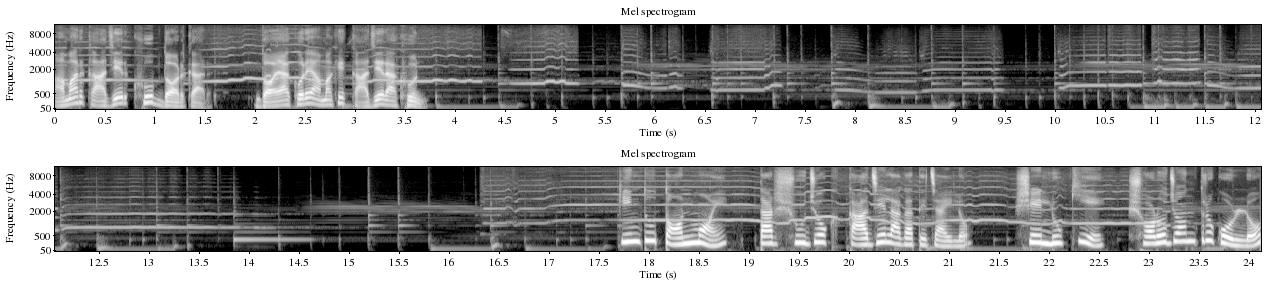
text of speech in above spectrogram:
আমার কাজের খুব দরকার। দয়া করে আমাকে কাজে রাখুন। কিন্তু তন্ময় তার সুযোগ কাজে লাগাতে চাইল। সে লুকিয়ে ষড়যন্ত্র করল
